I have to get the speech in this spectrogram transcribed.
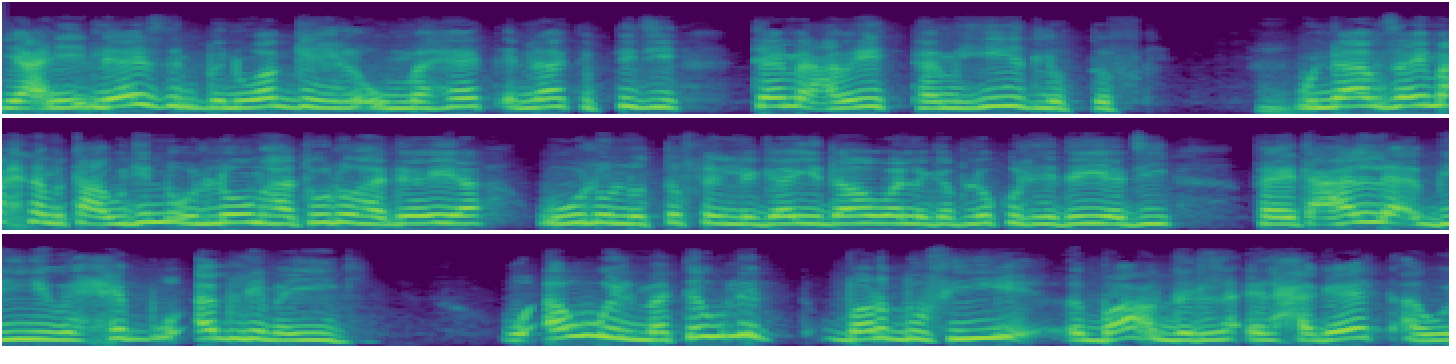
يعني لازم بنوجه الأمهات إنها تبتدي تعمل عملية تمهيد للطفل. وإنها زي ما إحنا متعودين نقول لهم هاتوا له هدايا. وقولوا إن الطفل اللي جاي ده هو اللي جاب لكم الهدية دي. فيتعلق بيه ويحبه قبل ما يجي. وأول ما تولد برضو في بعض ال- الحاجات أو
